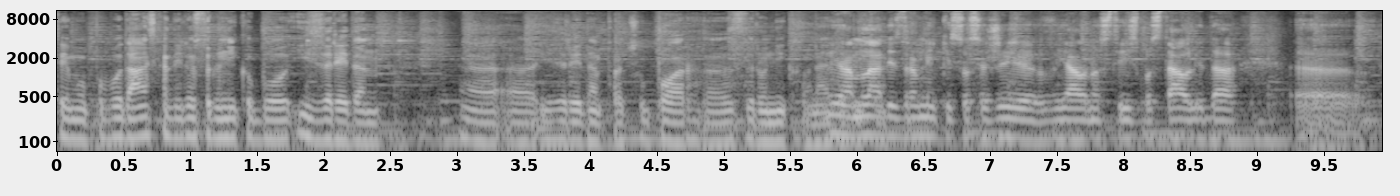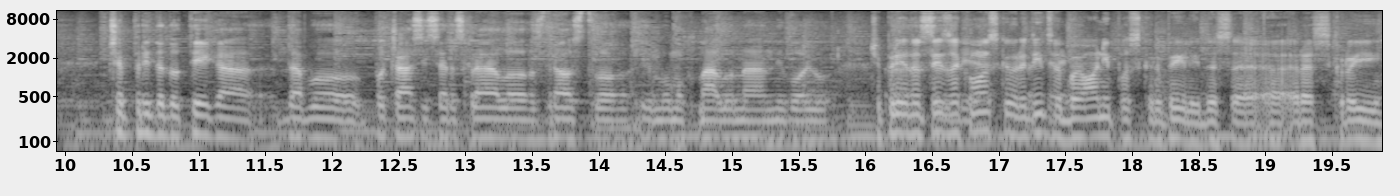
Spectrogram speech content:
tem popodanskem delu zdravnikov bo izreden, uh, izreden pač upor uh, zdravnikov. Ne, Ja, mladi zdravniki so se že v javnosti izpostavili, da uh, če pride do tega, da bo počasi se razkrajalo zdravstvo in bomo kmalo na nivoju. Če pride do eh, te Srbije. zakonske ureditve, bojo oni poskrbeli, da se uh, razkroji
